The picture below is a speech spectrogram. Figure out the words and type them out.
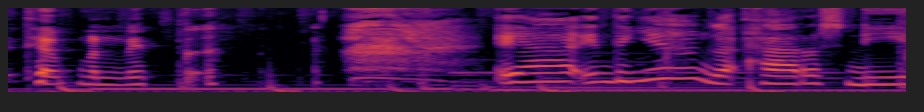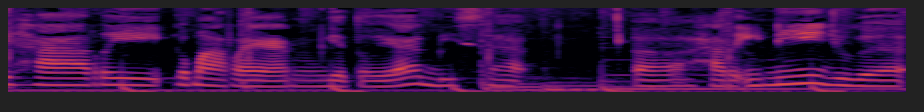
tiap menit ya intinya nggak harus di hari kemarin gitu ya. Bisa uh, hari ini juga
